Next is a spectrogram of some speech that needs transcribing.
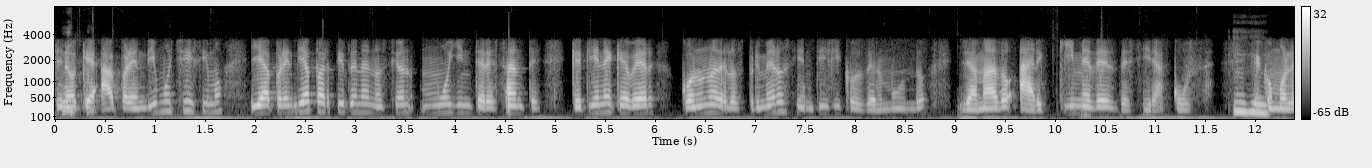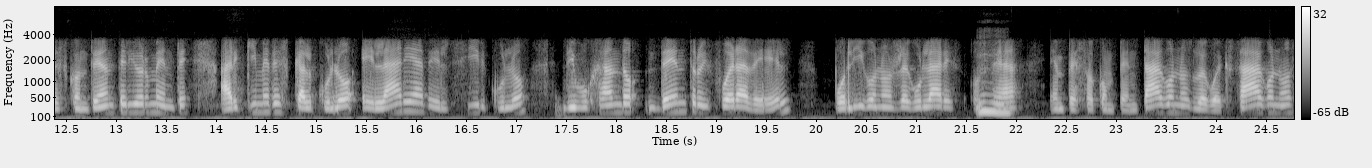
sino que aprendí muchísimo y aprendí a partir de una noción muy interesante que tiene que ver con uno de los primeros científicos del mundo llamado Arquímedes de Siracusa que como les conté anteriormente, Arquímedes calculó el área del círculo dibujando dentro y fuera de él polígonos regulares, o sea, empezó con pentágonos, luego hexágonos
